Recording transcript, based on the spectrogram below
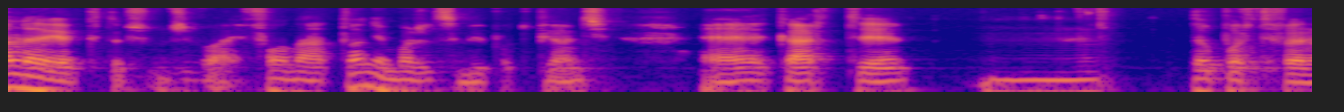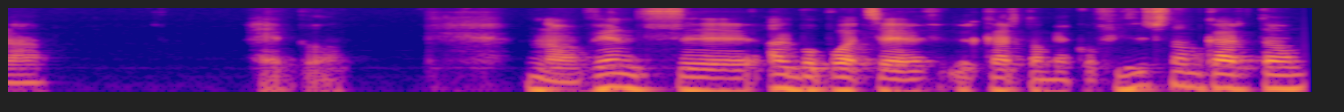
ale jak ktoś używa iPhone'a, to nie może sobie podpiąć e, karty mm, do portfela Apple. No, więc y, albo płacę kartą jako fizyczną kartą.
